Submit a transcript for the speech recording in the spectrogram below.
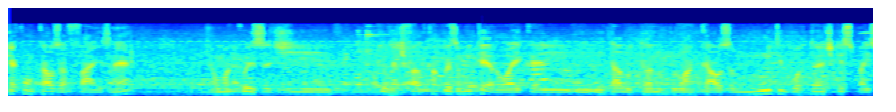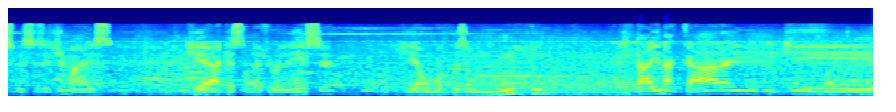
que a Concausa faz, né? É uma coisa de. eu te falar que é uma coisa muito heróica e está lutando por uma causa muito importante que esse país precisa demais, que é a questão da violência, que é uma coisa muito. que está aí na cara e, e, que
